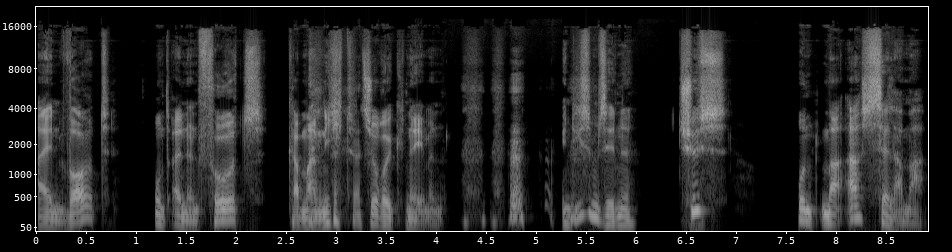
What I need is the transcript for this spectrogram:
Ein Wort und einen Furz kann man nicht zurücknehmen. In diesem Sinne, tschüss und ma'a selama.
